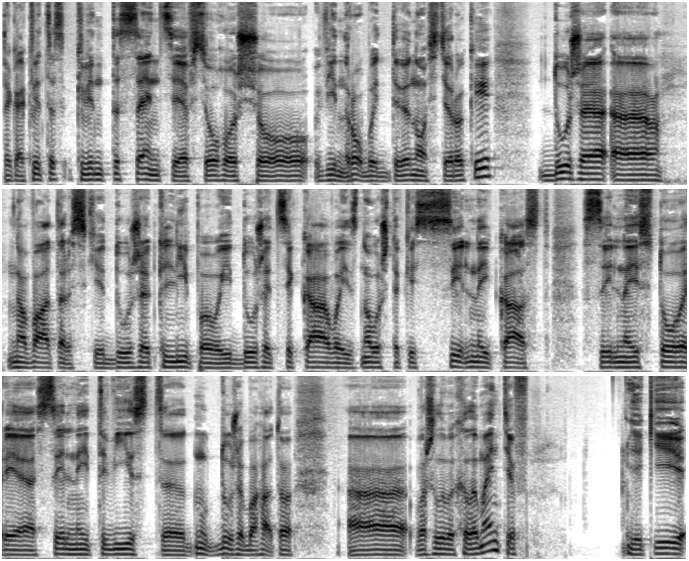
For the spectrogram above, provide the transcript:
така квінтесенція всього, що він робить 90-ті роки. Дуже новаторський, дуже кліповий, дуже цікавий. Знову ж таки, сильний каст, сильна історія, сильний твіст. Е, ну, Дуже багато е, важливих елементів, які.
